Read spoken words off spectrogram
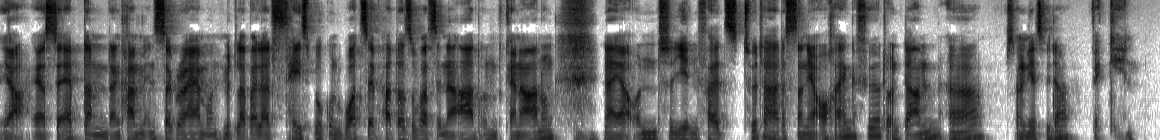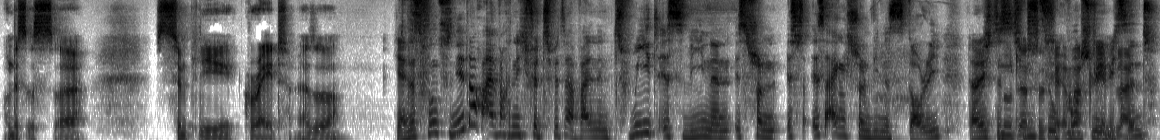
ja, erste App, dann, dann kam Instagram und mittlerweile hat Facebook und WhatsApp hat da sowas in der Art und keine Ahnung. Naja, und jedenfalls Twitter hat es dann ja auch eingeführt und dann äh, sollen jetzt wieder weggehen. Und es ist äh, simply great. Also Ja, das funktioniert auch einfach nicht für Twitter, weil ein Tweet ist wie ein, ist schon, ist, ist eigentlich schon wie eine Story, dadurch, dass Nur, dass Tweets es für immer stehen bleibt. sind.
